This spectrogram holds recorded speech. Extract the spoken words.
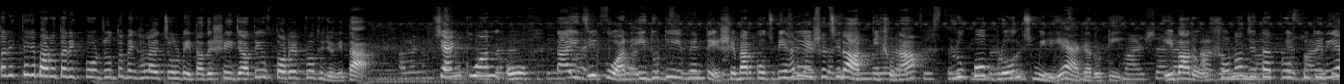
তারিখ থেকে বারো তারিখ পর্যন্ত মেঘালয়ে চলবে তাদের সেই জাতীয় স্তরের প্রতিযোগিতা। চ্যাংকুয়ান ও তাইজি কুয়ান এই দুটি ইভেন্টে সেবার কোচবিহারে এসেছিল আটটি সোনা, রূপো ব্রোঞ্জ মিলিয়ে এগারোটি। এবারও সোনা জেতার প্রস্তুতি নিয়ে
